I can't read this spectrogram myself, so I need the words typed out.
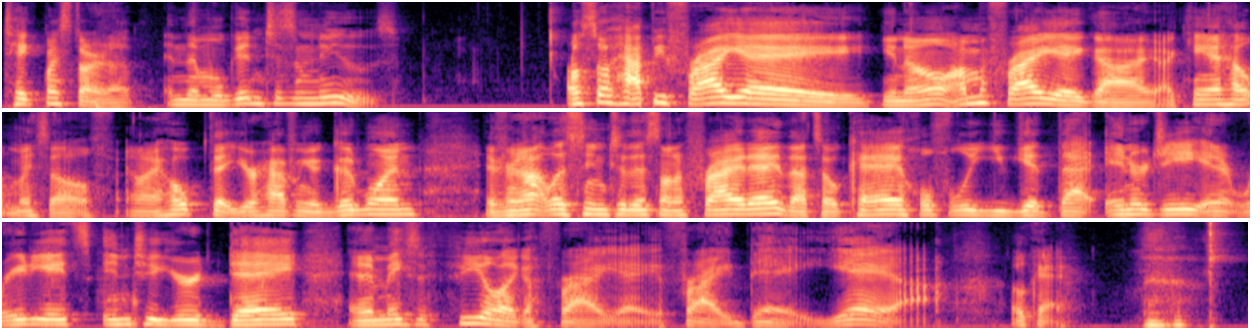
take my startup and then we'll get into some news. Also, happy Friday! You know, I'm a Friday guy. I can't help myself. And I hope that you're having a good one. If you're not listening to this on a Friday, that's okay. Hopefully, you get that energy and it radiates into your day and it makes it feel like a Friday. Friday. Yeah. Okay.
